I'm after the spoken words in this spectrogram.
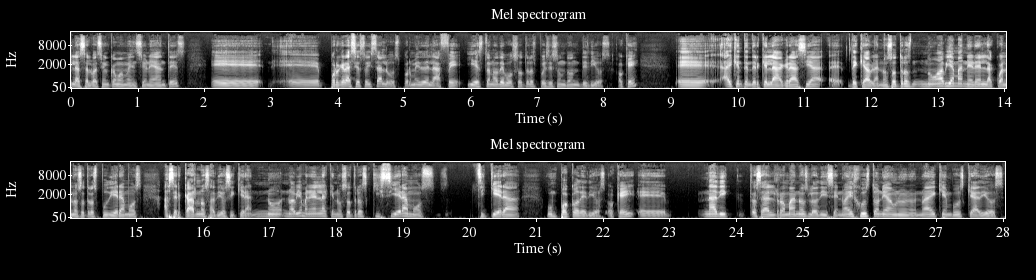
La salvación, como mencioné antes, por gracia sois salvos, por medio de la fe, y esto no de vosotros, pues es un don de Dios, ¿ok? Eh, hay que entender que la gracia eh, de que habla, nosotros no había manera en la cual nosotros pudiéramos acercarnos a Dios siquiera, no, no había manera en la que nosotros quisiéramos siquiera un poco de Dios, ¿ok? Eh, nadie, o sea, el Romanos lo dice, no hay justo ni a uno, no hay quien busque a Dios,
